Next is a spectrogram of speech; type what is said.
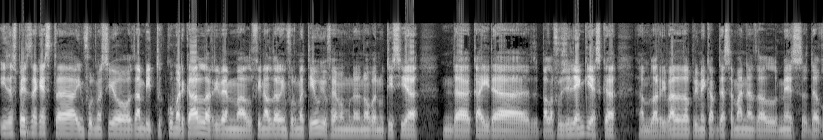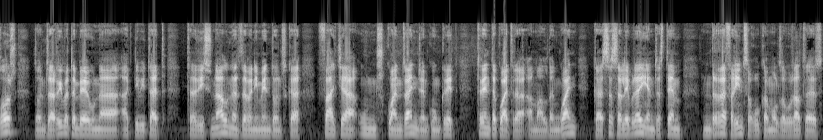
I després d'aquesta informació d'àmbit comarcal arribem al final de l'informatiu i ho fem amb una nova notícia de caire palafrugellenc i és que amb l'arribada del primer cap de setmana del mes d'agost doncs arriba també una activitat tradicional, un esdeveniment doncs, que fa ja uns quants anys, en concret 34 amb el d'enguany, que se celebra i ens estem referint, segur que molts de vosaltres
